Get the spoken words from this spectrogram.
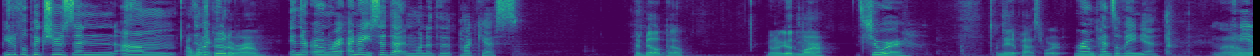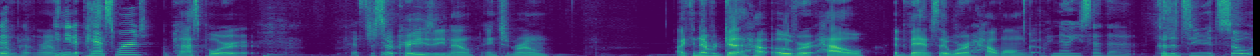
beautiful pictures, and um, I want to go to Rome. in their own right. I know you said that in one of the podcasts. Maybe I'll go. You want to go tomorrow? Sure, I need a passport. Rome, Pennsylvania. No, You need Rome, a Rome- you need a password. a passport. It's just so crazy, you know, ancient Rome. I can never get how over how advanced they were how long ago I know you said that. because it's it's so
